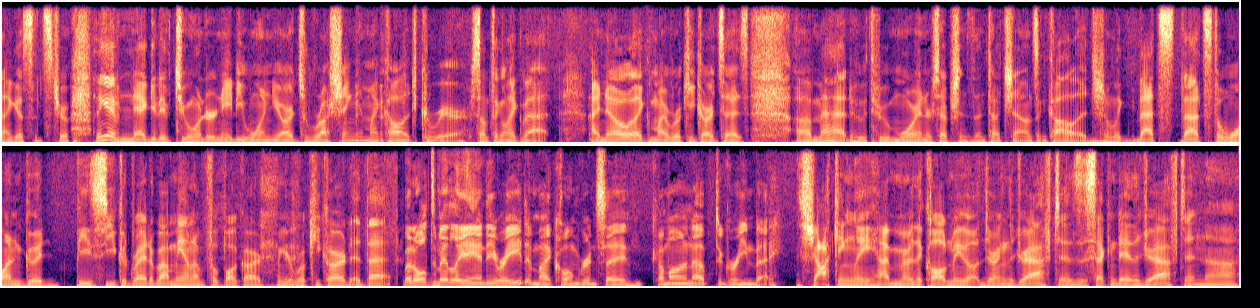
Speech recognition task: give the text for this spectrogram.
I guess it's true. I think I have negative 281 yards rushing in my college career, something like that. I know, like my rookie card says, uh, Matt, who threw more interceptions than touchdowns in college. I'm like, that's that's the one good piece you could write about me on a football card, your rookie card at that. But ultimately, Andy Reid and Mike Holmgren say, come on up to Green Bay. Shocking shockingly, I remember they called me during the draft. It was the second day of the draft, and uh,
